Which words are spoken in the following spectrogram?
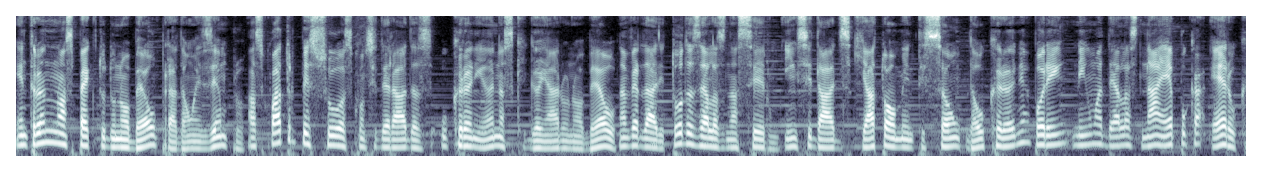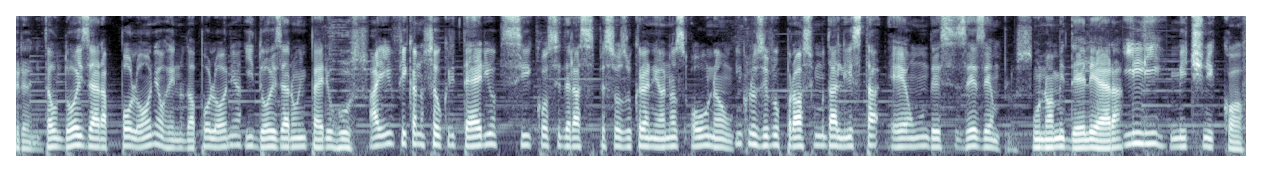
Entrando no aspecto do Nobel, para dar um exemplo, as quatro pessoas consideradas ucranianas que ganharam o Nobel, na verdade, todas elas nasceram em cidades que atualmente são da Ucrânia, porém nenhuma delas na época era Ucrânia. Então, dois era Polônia, o reino da Polônia, e dois eram o Império Russo. Aí fica no seu critério se considerar essas pessoas ucranianas ou não. Inclusive, o próximo da lista é um desses exemplos. O nome dele era Ili Mitchnikov.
